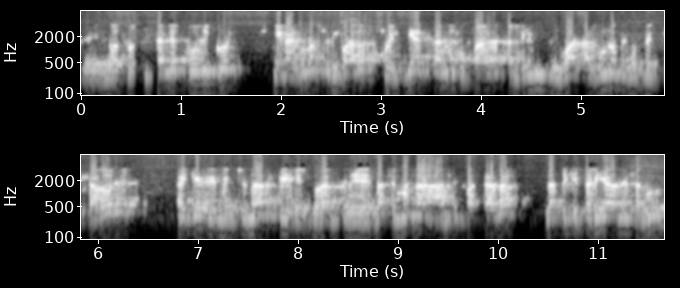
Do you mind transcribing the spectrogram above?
de los hospitales públicos y en algunos privados pues ya están ocupadas también igual algunos de los ventiladores. Hay que mencionar que durante la semana antepasada la Secretaría de Salud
